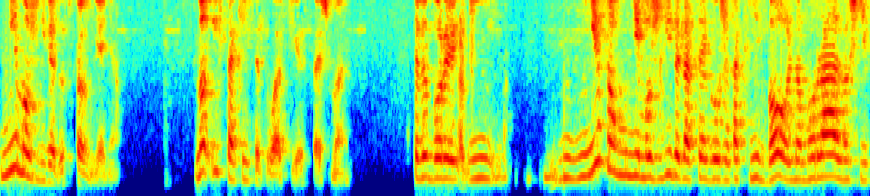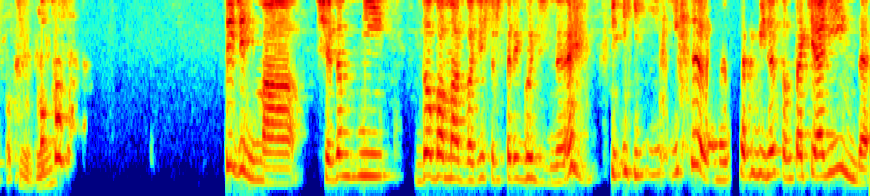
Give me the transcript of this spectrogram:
niemożliwe do spełnienia. No i w takiej sytuacji jesteśmy. Te wybory tak. nie są niemożliwe dlatego, że tak nie wolno, moralność nie... Mhm. Po prostu tydzień ma 7 dni, doba ma 24 godziny i, i, tyle. No, terminy są takie, a nie inne.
